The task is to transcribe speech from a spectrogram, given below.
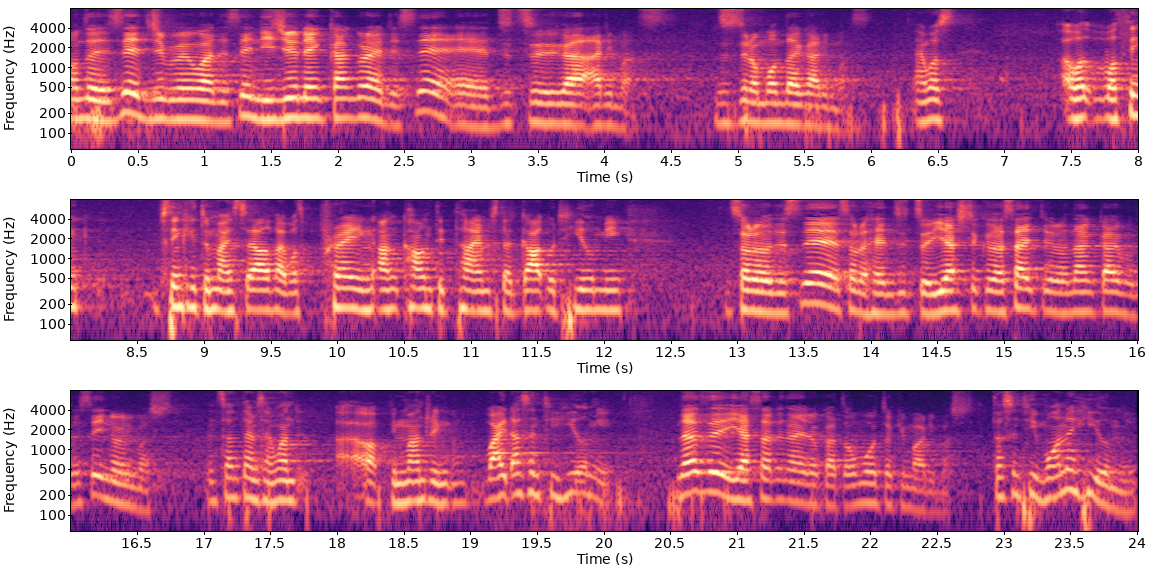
本当にですね自分はですね20年間ぐらいですね、えー頭痛があります頭痛の問題があります I was, I was, was think, thinking to myself, I was praying uncounted times that God would heal me. それをですねその片頭痛を癒してくださいというのを何回もですね祈りました And sometimes I wonder, I've been wondering, why doesn't He heal me? なぜ癒されないのかと思う時もありました Doesn't He want to heal me?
